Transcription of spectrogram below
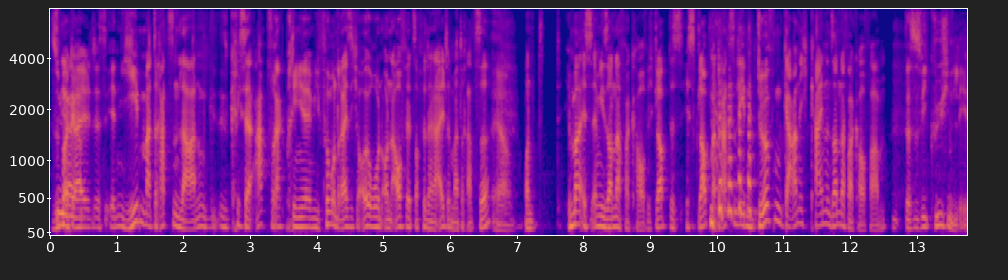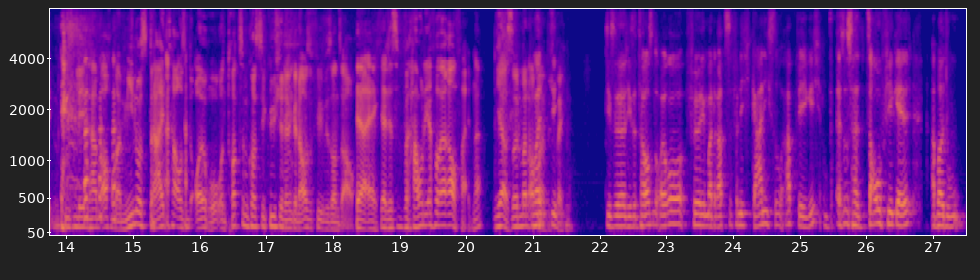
Super geil. Ja, ja. In jedem Matratzenladen kriegst du ja Abwrackprämie irgendwie 35 Euro und aufwärts auch für deine alte Matratze. Ja. Und immer ist irgendwie Sonderverkauf. Ich glaube, das, ich glaube, Matratzenläden dürfen gar nicht keinen Sonderverkauf haben. Das ist wie Küchenläden. Küchenläden haben auch mal minus 3000 Euro und trotzdem kostet die Küche dann genauso viel wie sonst auch. Ja, echt. Ja, das hauen die ja vorher rauf halt, ne? Ja, das sollte man auch Aber mal besprechen. Die, diese, diese 1000 Euro für die Matratze finde ich gar nicht so abwegig. Es ist halt sau viel Geld, aber du,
